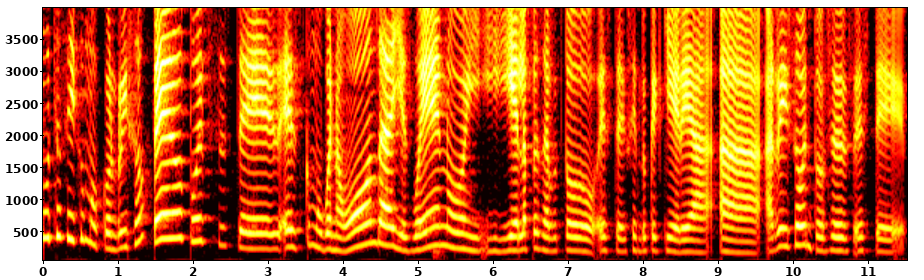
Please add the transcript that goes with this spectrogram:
mucho así como con Rizo, pero pues este es como buena onda y es bueno y, él a pesar de todo este siento que quiere a, a, a Rizzo, entonces este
